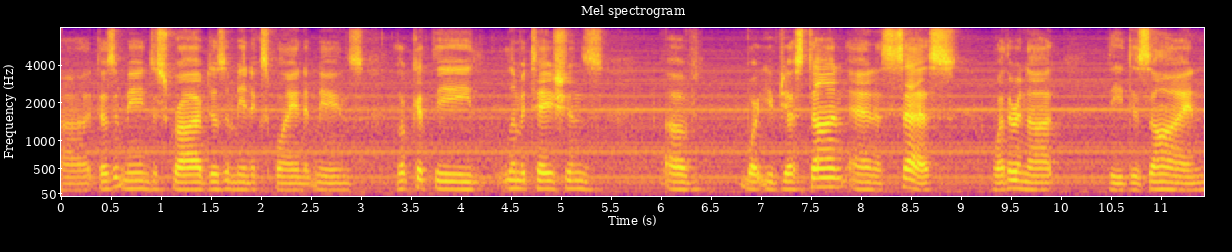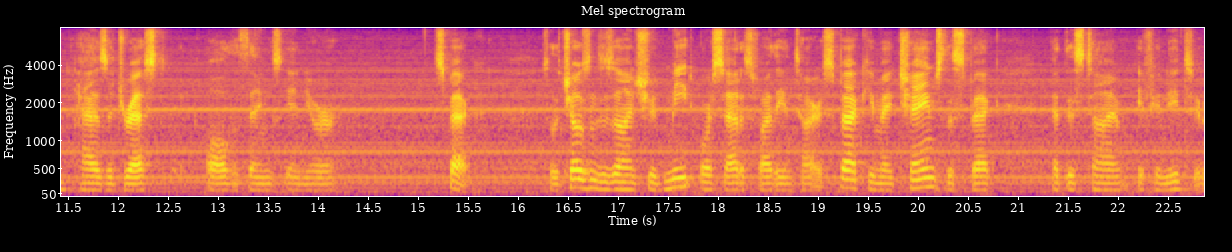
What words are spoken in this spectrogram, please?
Uh, it doesn't mean describe, doesn't mean explain. It means look at the limitations of what you've just done and assess whether or not the design has addressed all the things in your spec. So the chosen design should meet or satisfy the entire spec. You may change the spec at this time if you need to.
